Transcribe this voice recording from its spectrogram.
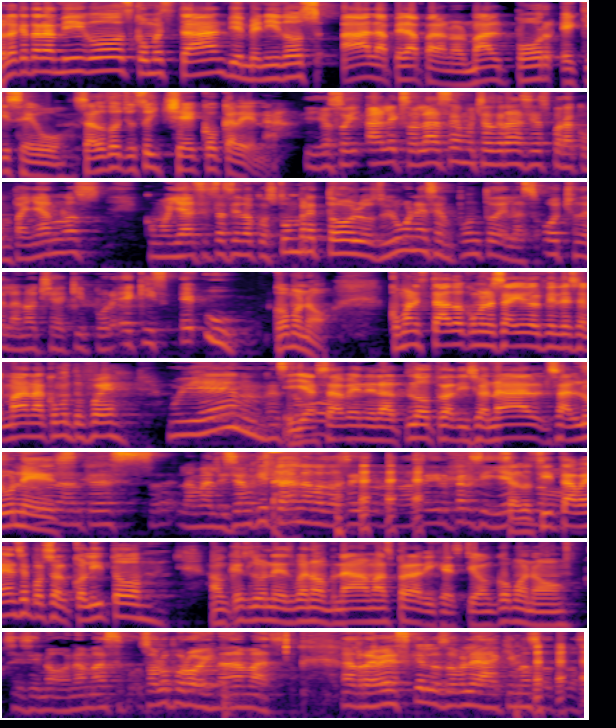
Hola, ¿qué tal amigos? ¿Cómo están? Bienvenidos a La Peda Paranormal por XEU. Saludos, yo soy Checo Cadena. Y yo soy Alex Olace, muchas gracias por acompañarnos, como ya se está haciendo costumbre, todos los lunes en punto de las 8 de la noche aquí por XEU. ¿Cómo no? ¿Cómo han estado? ¿Cómo les ha ido el fin de semana? ¿Cómo te fue? Muy bien. Y ya saben, el, lo tradicional, San Lunes. Antes, la maldición gitana nos va a seguir, nos va a seguir persiguiendo. Saludcita, váyanse por su alcoholito, aunque es lunes. Bueno, nada más para la digestión, ¿cómo no? Sí, sí, no, nada más, solo por hoy, nada más. Al revés que los doble aquí nosotros.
